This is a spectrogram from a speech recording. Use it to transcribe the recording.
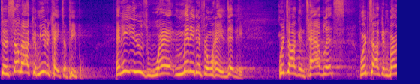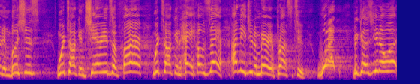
to somehow communicate to people. And he used way, many different ways, didn't he? We're talking tablets, we're talking burning bushes, we're talking chariots of fire, we're talking, hey, Hosea, I need you to marry a prostitute. What? Because you know what?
